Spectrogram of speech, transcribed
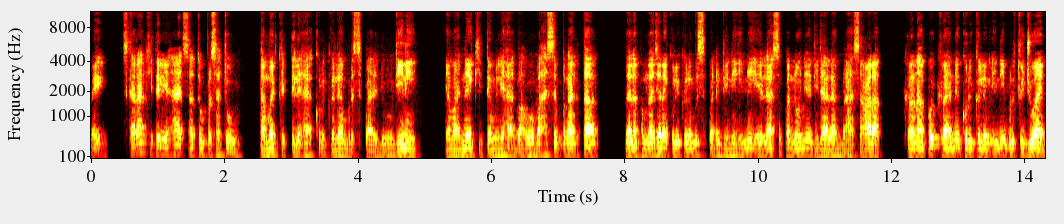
Baik, sekarang kita lihat satu persatu. Pertama, kita lihat kurikulum bersepadu dini. Yang mana kita melihat bahawa bahasa pengantar dalam pembelajaran kurikulum bersepadu dini ini ialah sepenuhnya di dalam bahasa Arab. Kerana apa? Kerana kurikulum ini bertujuan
